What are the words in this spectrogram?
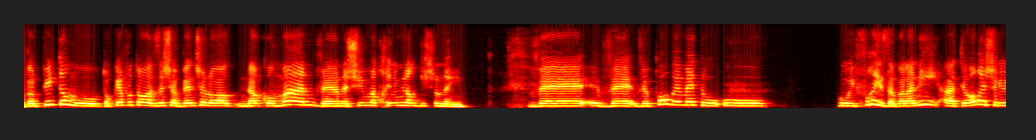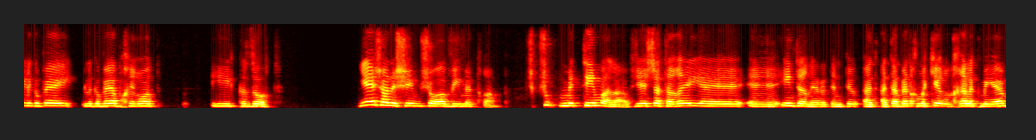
אבל פתאום הוא תוקף אותו על זה שהבן שלו נרקומן, ואנשים מתחילים להרגיש לא נעים. ו, ו, ופה באמת הוא, הוא, הוא הפריז, אבל אני, התיאוריה שלי לגבי, לגבי הבחירות היא כזאת, יש אנשים שאוהבים את טראמפ, שפשוט מתים עליו, יש אתרי אה, אה, אינטרנט, אתם, אתה בטח מכיר חלק מהם,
